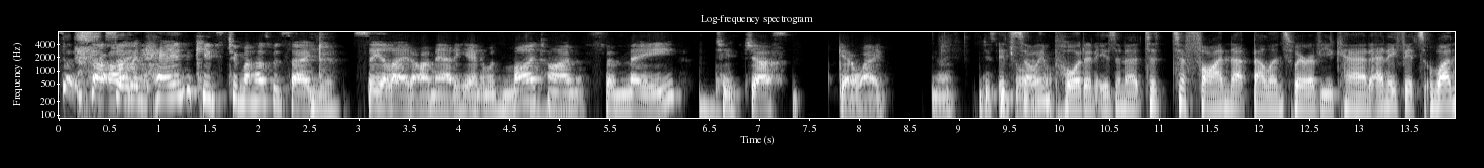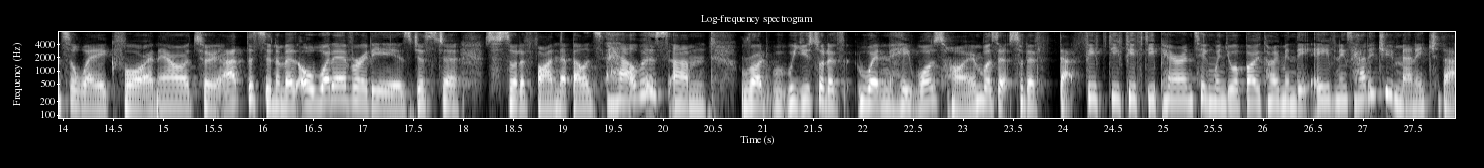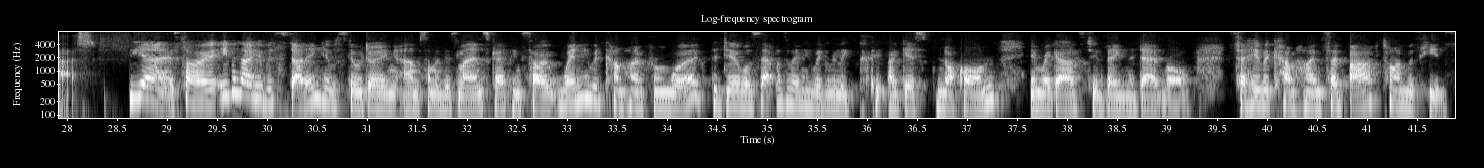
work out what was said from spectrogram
so, so, so, I would hand the kids to my husband saying, yeah. See you later, I'm out of here. And it was my time for me to just get away know, it's so myself. important, isn't it, to to find that balance wherever you can, and if it's once a week for an hour or two at the cinema or whatever it is, just to, to sort of find that balance. How was um, Rod? Were you sort of when he was home? Was it sort of that 50-50 parenting when you were both home in the evenings? How did you manage that? Yeah, so even though he was studying, he was still doing um, some of his landscaping. So when he would come home from work, the deal was that was when he would really, I guess, knock on in regards to being the dad role. So he would come home. So bath time was his.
